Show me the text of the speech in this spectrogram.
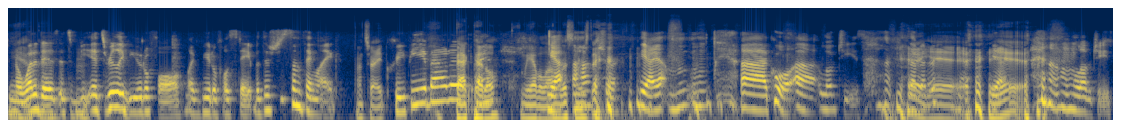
You know Yeah, what okay. it is? It's be it's really beautiful, like beautiful state, but there's just something like That's right. creepy about it. Backpedal. right? We have a lot Yeah, of listeners uh-huh, there. sure. Yeah, yeah. mhm, mhm. Uh, cool. Uh, love cheese. Is that better? yeah. Yeah. yeah. love cheese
